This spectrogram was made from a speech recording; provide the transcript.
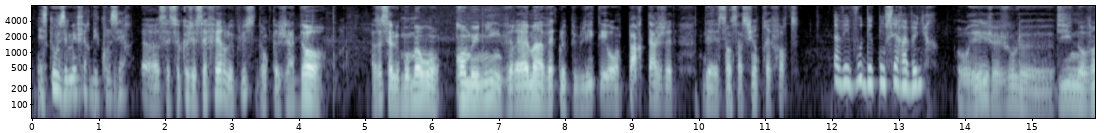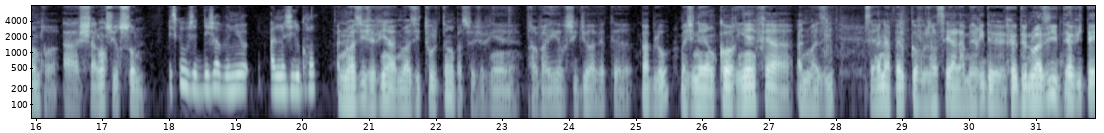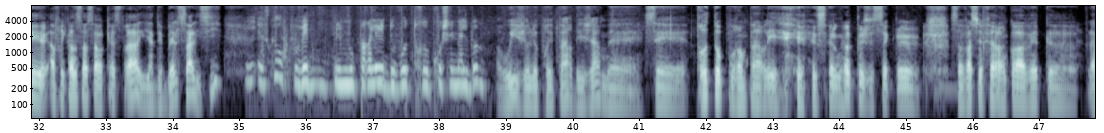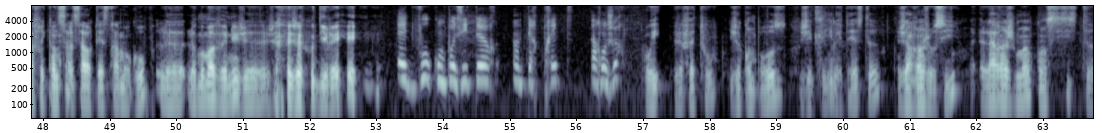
Est-ce que vous aimez faire des concerts? Euh, c'est ce que je sais faire le plus, donc j'adore. Parce que c'est le moment où on communie vraiment avec le public et on partage des sensations très fortes. Avez-vous des concerts à venir? Oui, je joue le 10 novembre à Chalon-sur-Saône. Est-ce que vous êtes déjà venu à Noisy-le-Grand À Noisy, je viens à Noisy tout le temps parce que je viens travailler au studio avec euh, Pablo, mais je n'ai encore rien fait à, à Noisy. C'est un appel que vous lancez à la mairie de, de Noisy d'inviter African Salsa Orchestra. Il y a de belles salles ici. Est-ce que vous pouvez nous parler de votre prochain album? Ah Oui, je le prépare déjà, mais c'est trop tôt pour en parler. Seulement que je sais que ça va se faire encore avec euh, l'African Salsa Orchestra, mon groupe. Le, le moment venu, je, je, je vous dirai. Êtes-vous compositeur, interprète, arrangeur? Oui, je fais tout. Je compose, j'écris les textes, j'arrange aussi. L'arrangement consiste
